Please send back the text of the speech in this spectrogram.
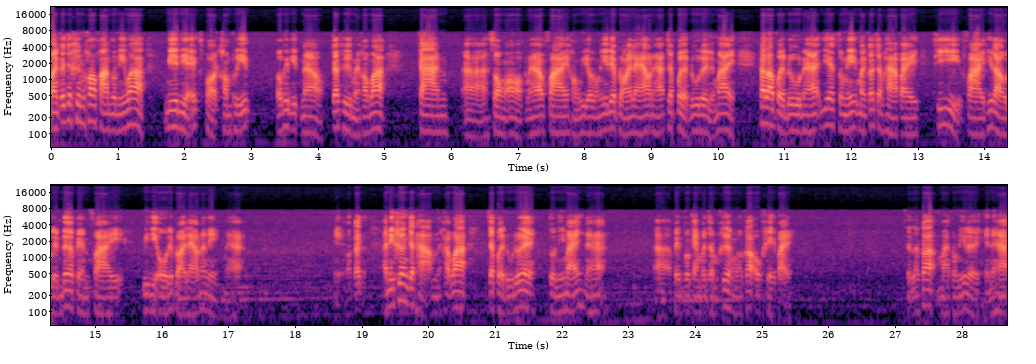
มันก็จะขึ้นข้อความตรงนี้ว่า media export complete open it now ก็คือหมายความว่าการส่งออกนะครับไฟล์ของวิดีโอตรงนี้เรียบร้อยแล้วนะฮะจะเปิดดูเลยหรือไม่ ถ้าเราเปิดดูนะฮะ yes ตรงนี้มันก็จะพาไปที่ไฟล์ที่เราเรนเดอร์เป็นไฟล์วิดีโอเรียบร้อยแล้วนั่นเองนะฮะนี่มันก็อันนี้เครื่องจะถามนะครับว่าจะเปิดดูด้วยตัวนี้ไหมนะฮะเป็นโปรแกรมประจำเครื่องแล้วก็โอเคไป เสร็จแล้วก็มาตรงนี้เลยเห็นไหมฮะ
